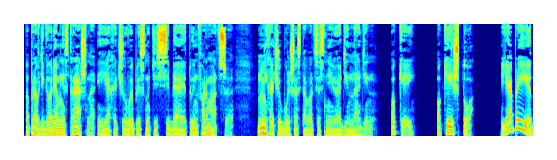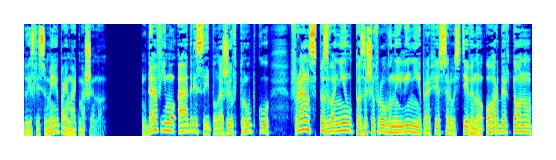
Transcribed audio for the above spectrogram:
По правде говоря, мне страшно, и я хочу выплеснуть из себя эту информацию. Не хочу больше оставаться с нею один на один. Окей. Окей что? Я приеду, если сумею поймать машину. Дав ему адрес и положив трубку, Франц позвонил по зашифрованной линии профессору Стивену Орбертону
